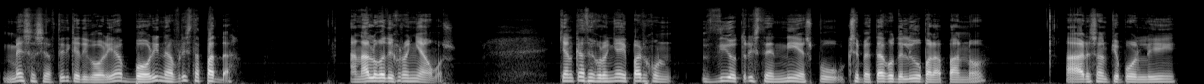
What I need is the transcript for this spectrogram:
μέσα σε αυτή την κατηγορία μπορεί να βρεις τα πάντα. Ανάλογα τη χρονιά όμως. Και αν κάθε χρονιά υπάρχουν δύο-τρεις ταινίες που ξεπετάγονται λίγο παραπάνω, άρεσαν πιο πολύ,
